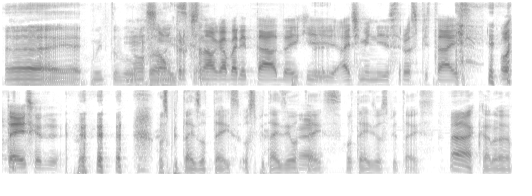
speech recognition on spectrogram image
É, é muito bom. Não sou um isso, profissional cara. gabaritado aí que administra hospitais. hotéis, quer dizer. hospitais, hotéis. Hospitais e hotéis. É. Hotéis e hospitais. Ah, cara,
